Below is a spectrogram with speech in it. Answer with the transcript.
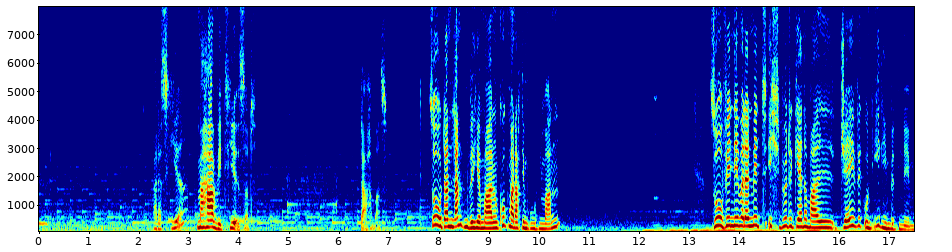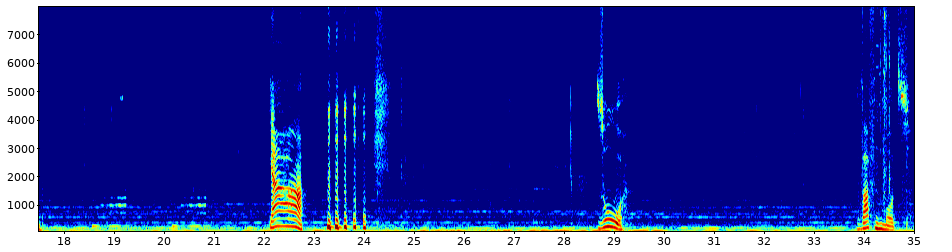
War das hier? Mahavit, hier ist das. Da haben wir es. So, dann landen wir hier mal und gucken mal nach dem guten Mann. So, wen nehmen wir denn mit? Ich würde gerne mal Javik und Idi mitnehmen. Ja! so. Waffenmods.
